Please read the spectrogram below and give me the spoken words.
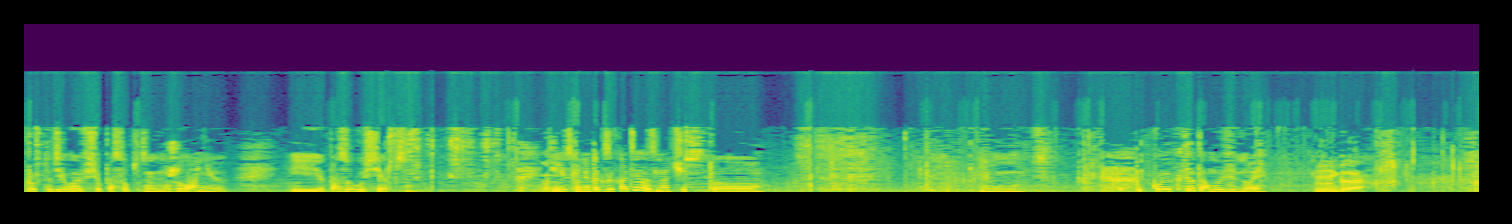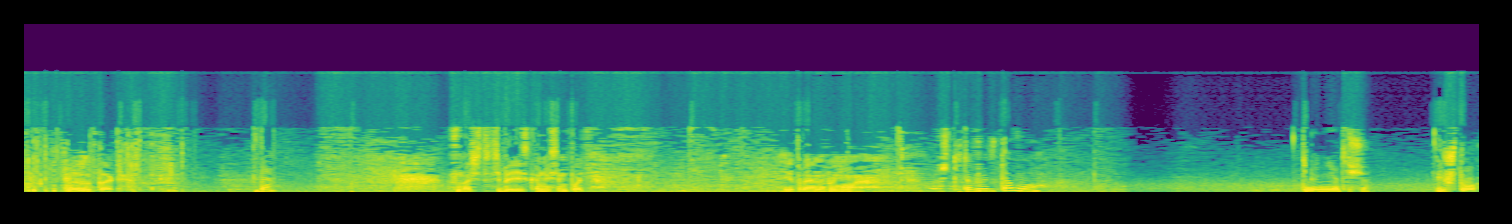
просто делаю все по собственному желанию и по зову сердца. Если мне так захотелось, значит, э, кое-кто тому виной. Да. Даже так. Да? Значит, у тебя есть ко мне симпатия. Я правильно понимаю? Что-то вроде того. Тебя нет еще. И что?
